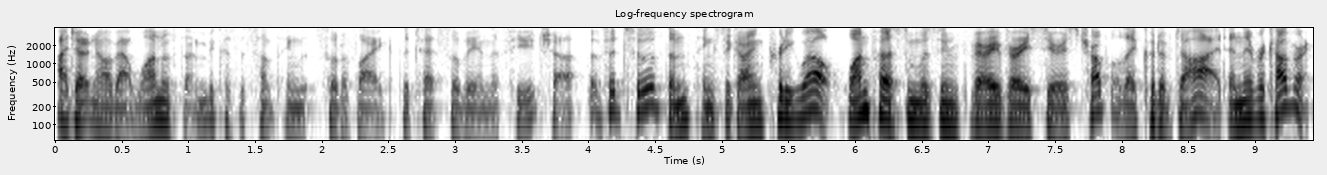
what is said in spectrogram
I don't know about one of them because it's something that's sort of like the tests will be in the future. But for two of them, things are going pretty well. One person was in very, very serious trouble. They could have died and they're recovering.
